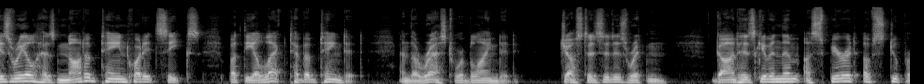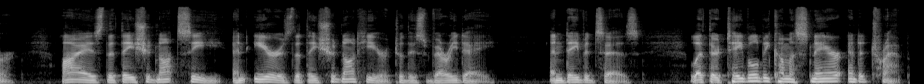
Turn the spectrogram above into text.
Israel has not obtained what it seeks, but the elect have obtained it, and the rest were blinded. Just as it is written, God has given them a spirit of stupor, eyes that they should not see, and ears that they should not hear to this very day. And David says, Let their table become a snare and a trap,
